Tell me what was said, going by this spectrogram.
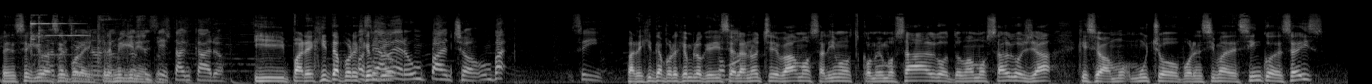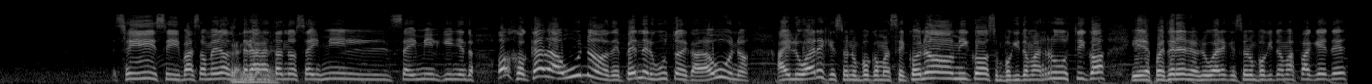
Pensé que iba a ser por ahí, no- no- No, sé 3.500. si es tan caro. Y parejita, por o ejemplo, sea, a ver, un pancho, un pa- Sí, parejita, por ejemplo, que dice ¿Cómo? a la noche vamos, salimos, comemos algo, tomamos algo, ya que se va mu- mucho por encima de 5, de 6. Sí, sí, más o menos estarás gastando 6.000, 6.500. Ojo, cada uno, depende del gusto de cada uno. Hay lugares que son un poco más económicos, un poquito más rústicos, y después tenés los lugares que son un poquito más paquetes,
